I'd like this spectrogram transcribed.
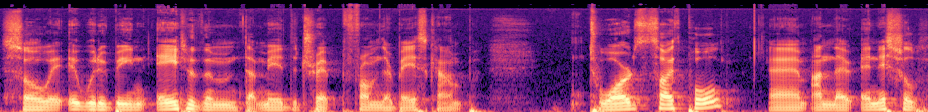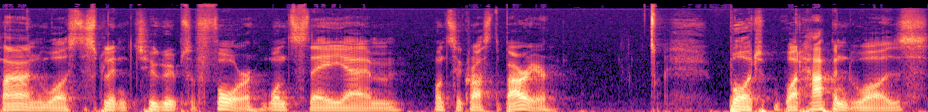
So it, it would have been eight of them that made the trip from their base camp towards the South Pole. Um, and the initial plan was to split into two groups of four once they um, once they crossed the barrier. But what happened was,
